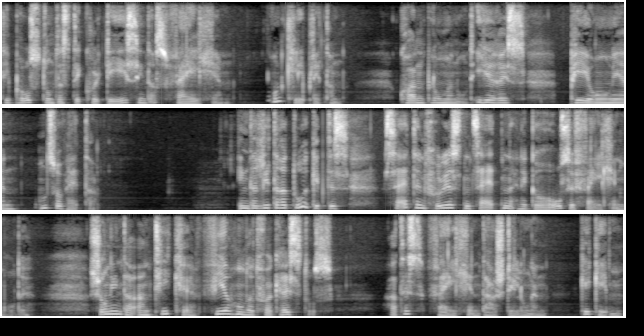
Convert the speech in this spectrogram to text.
die Brust und das Dekolleté sind aus Veilchen und Kleeblättern, Kornblumen und Iris, Peonien und so weiter. In der Literatur gibt es seit den frühesten Zeiten eine große Veilchenmode. Schon in der Antike, 400 vor Christus, hat es Veilchendarstellungen gegeben.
